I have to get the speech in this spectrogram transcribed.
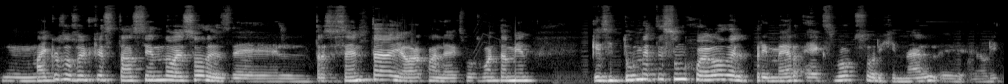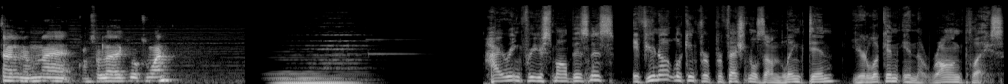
Microsoft es el que está haciendo eso desde el 360 y ahora con el Xbox One también. Que si tú metes un juego del primer Xbox original, eh, ahorita en una consola de Xbox One, Hiring for your small business? If you're not looking for professionals on LinkedIn, you're looking in the wrong place.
